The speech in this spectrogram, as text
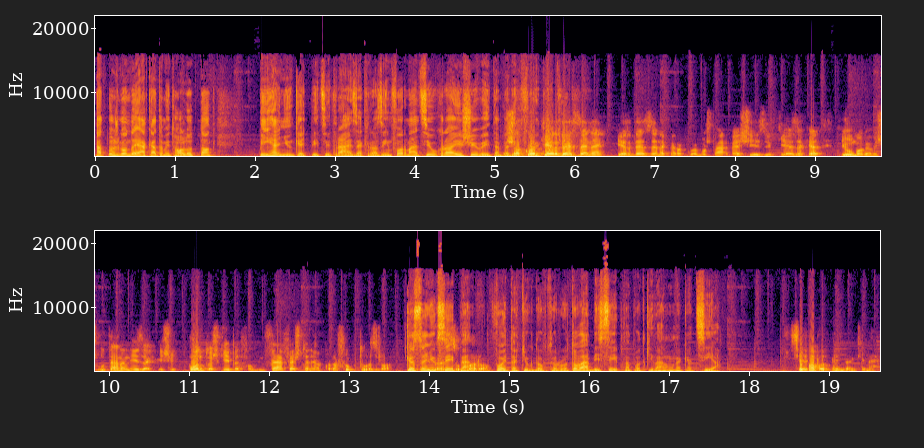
Hát most gondolják át, amit hallottak, pihenjünk egy picit rá ezekre az információkra, és jövő héten pedig És akkor folytatjuk. kérdezzenek, kérdezzenek, mert akkor most már besézzük ki ezeket, jó magam is utána nézek, és egy pontos képet fogunk felfesteni akkor a fruktózról. Köszönjük szépen, cukorról. folytatjuk doktorról. További szép napot kívánunk neked, szia! Szép napot mindenkinek!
